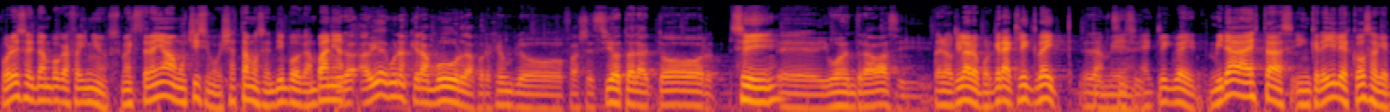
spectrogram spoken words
Por eso hay tan poca fake news. Me extrañaba muchísimo, que ya estamos en tiempo de campaña. Pero había algunas que eran burdas, por ejemplo, falleció tal actor. Sí. Eh, y vos entrabas y. Pero claro, porque era clickbait también. El clickbait. Mirá estas increíbles cosas que.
